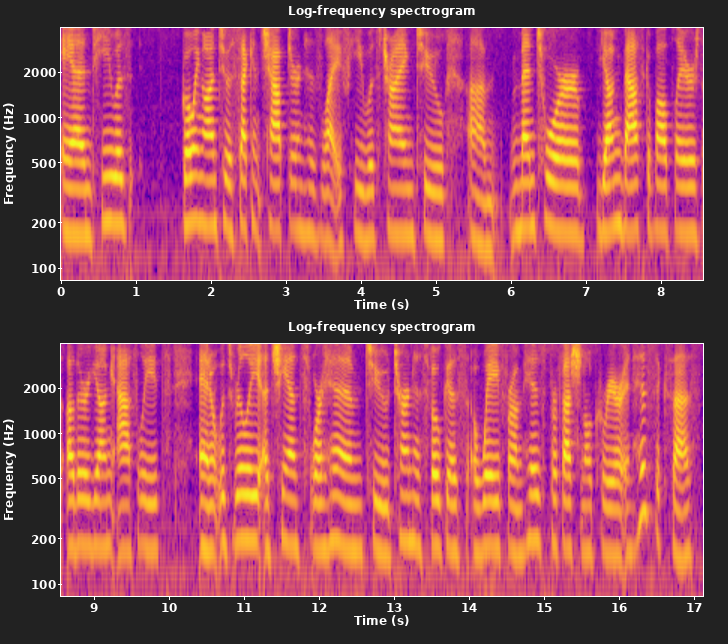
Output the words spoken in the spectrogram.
And he was going on to a second chapter in his life. He was trying to um, mentor young basketball players, other young athletes, and it was really a chance for him to turn his focus away from his professional career and his success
